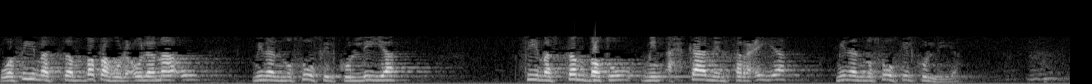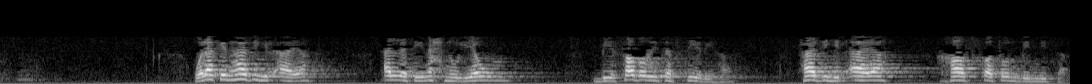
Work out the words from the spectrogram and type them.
وفيما استنبطه العلماء من النصوص الكلية فيما استنبطوا من أحكام فرعية من النصوص الكلية. ولكن هذه الآية التي نحن اليوم بصدد تفسيرها. هذه الآية خاصة بالنساء.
